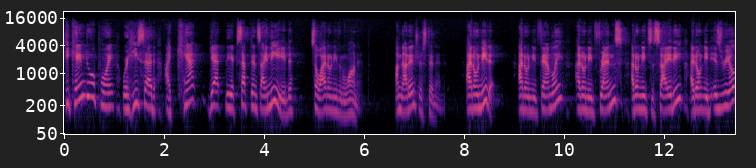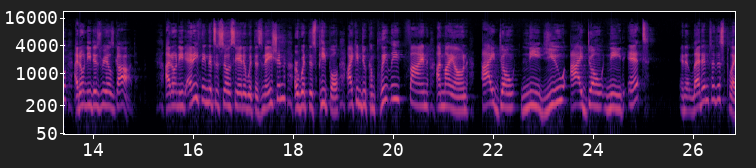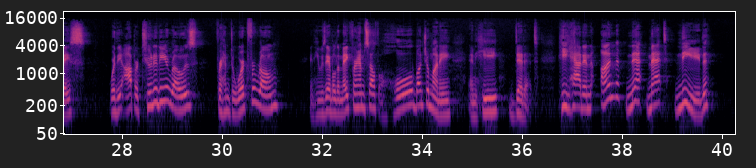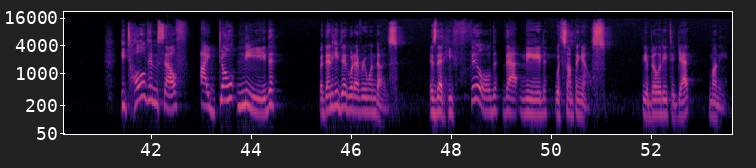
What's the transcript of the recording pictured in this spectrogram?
He came to a point where he said, I can't get the acceptance I need, so I don't even want it. I'm not interested in it. I don't need it. I don't need family. I don't need friends. I don't need society. I don't need Israel. I don't need Israel's God. I don't need anything that's associated with this nation or with this people. I can do completely fine on my own. I don't need you. I don't need it. And it led him to this place where the opportunity arose for him to work for Rome, and he was able to make for himself a whole bunch of money, and he did it. He had an unmet need. He told himself, I don't need but then he did what everyone does is that he filled that need with something else the ability to get money,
